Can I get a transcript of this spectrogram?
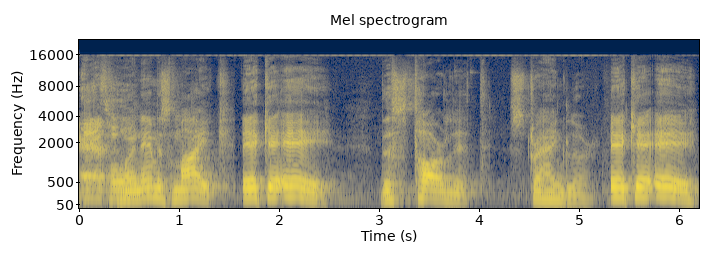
asshole? My name is Mike, aka the Starlet Strangler, aka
